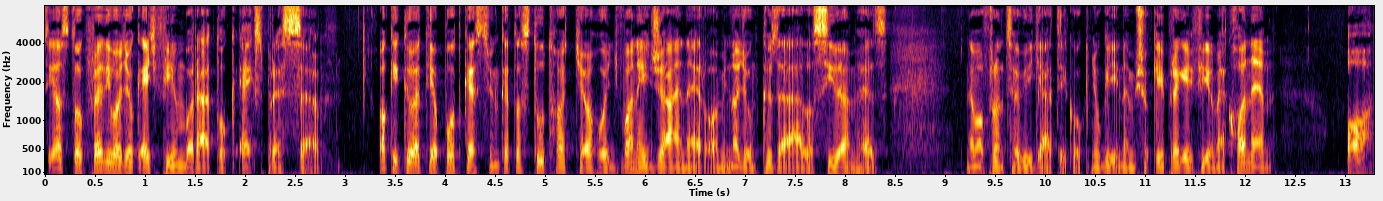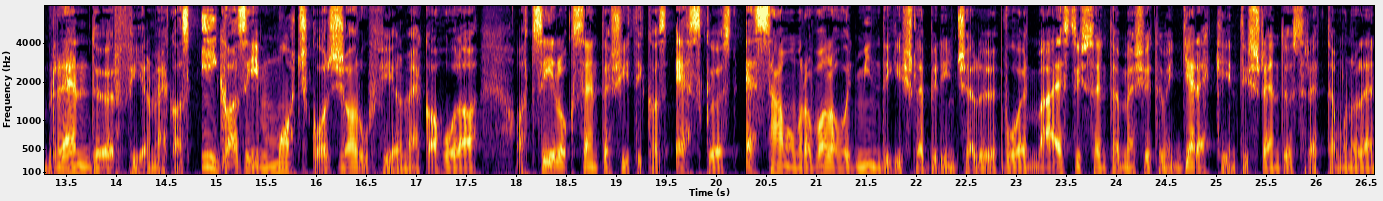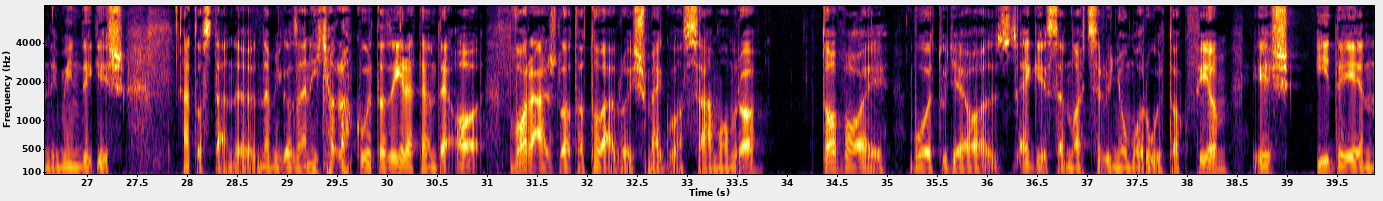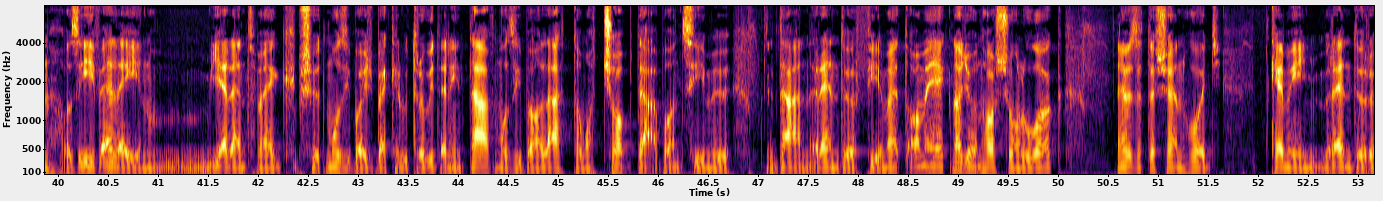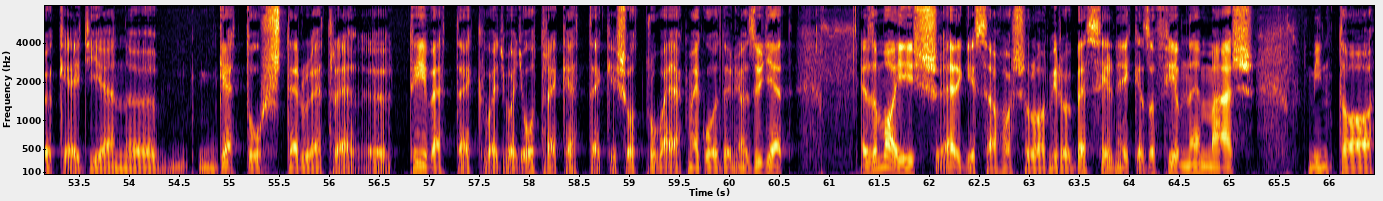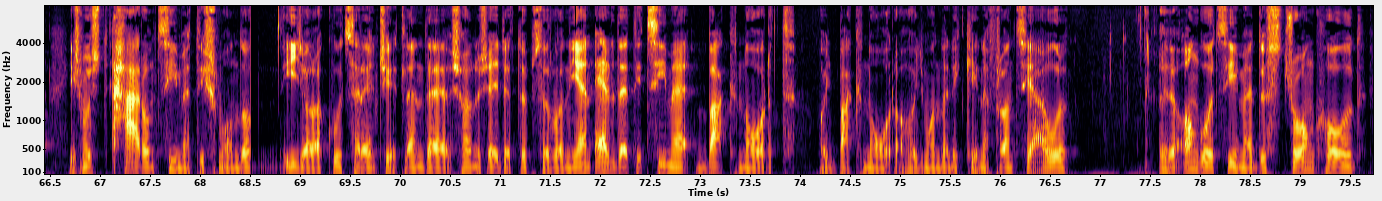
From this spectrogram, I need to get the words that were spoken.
Sziasztok, Freddy vagyok, egy filmbarátok Expresszel. Aki követi a podcastünket, az tudhatja, hogy van egy zsáner, ami nagyon közel áll a szívemhez, nem a francia vígjátékok, nyugi, nem is a képregényfilmek, hanem a rendőrfilmek, az igazi mocskos zsarufilmek, ahol a, a célok szentesítik az eszközt, ez számomra valahogy mindig is lebirincselő volt. Már ezt is szerintem meséltem, hogy gyerekként is rendőr szerettem volna lenni mindig is. Hát aztán nem igazán így alakult az életem, de a varázslata továbbra is megvan számomra. Tavaly volt ugye az egészen nagyszerű nyomorultak film, és idén, az év elején jelent meg, sőt moziba is bekerült röviden, én távmoziban láttam a Csapdában című Dán rendőrfilmet, amelyek nagyon hasonlóak, nevezetesen, hogy kemény rendőrök egy ilyen gettós területre tévedtek, vagy, vagy ott rekedtek, és ott próbálják megoldani az ügyet. Ez a mai is egészen hasonló, amiről beszélnék. Ez a film nem más, mint a, és most három címet is mondok, így alakult, szerencsétlen, de sajnos egyre többször van ilyen. Eredeti címe Buck Nord, vagy Buck Nord, ahogy mondani kéne franciául. Angol címe The Stronghold,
